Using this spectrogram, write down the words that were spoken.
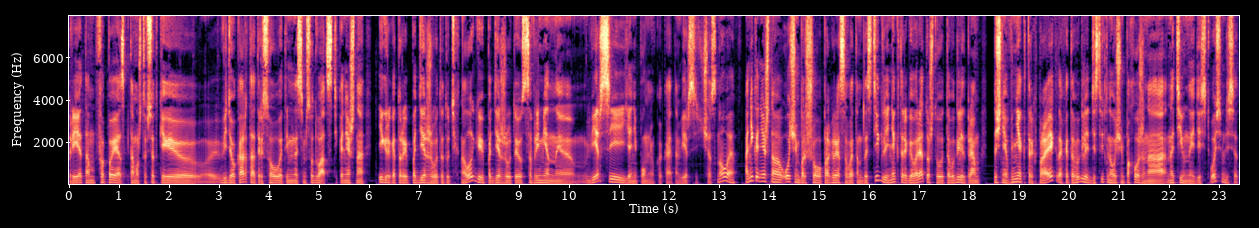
при этом FPS, потому что все-таки э, видеокарта отрисовывает именно 720. И, конечно, игры, которые поддерживают эту технологию и поддерживают ее современные версии, я не помню, какая там версия сейчас новая, они, конечно, очень большого прогресса в этом достигли, и некоторые говорят, то, что это выглядит прям, точнее, в некоторых проектах это выглядит действительно очень похоже на нативные 1080,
